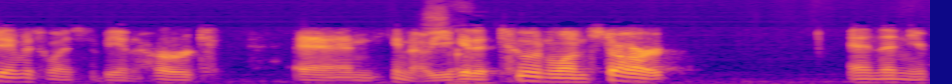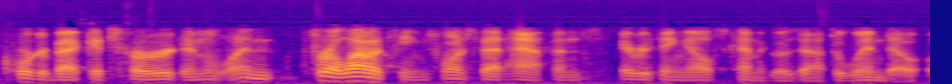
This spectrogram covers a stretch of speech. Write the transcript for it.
Jameis Winston being hurt, and you know sure. you get a two and one start, and then your quarterback gets hurt, and when for a lot of teams, once that happens, everything else kind of goes out the window.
